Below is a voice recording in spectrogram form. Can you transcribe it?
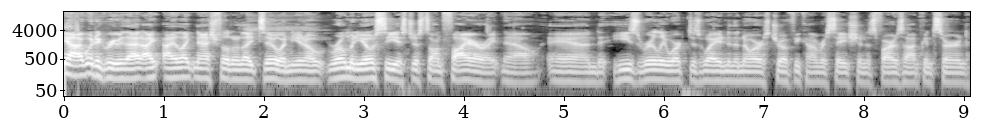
Yeah, I would agree with that. I, I like Nashville tonight too. And, you know, Roman Josi is just on fire right now. And he's really worked his way into the Norris Trophy conversation as far as I'm concerned.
